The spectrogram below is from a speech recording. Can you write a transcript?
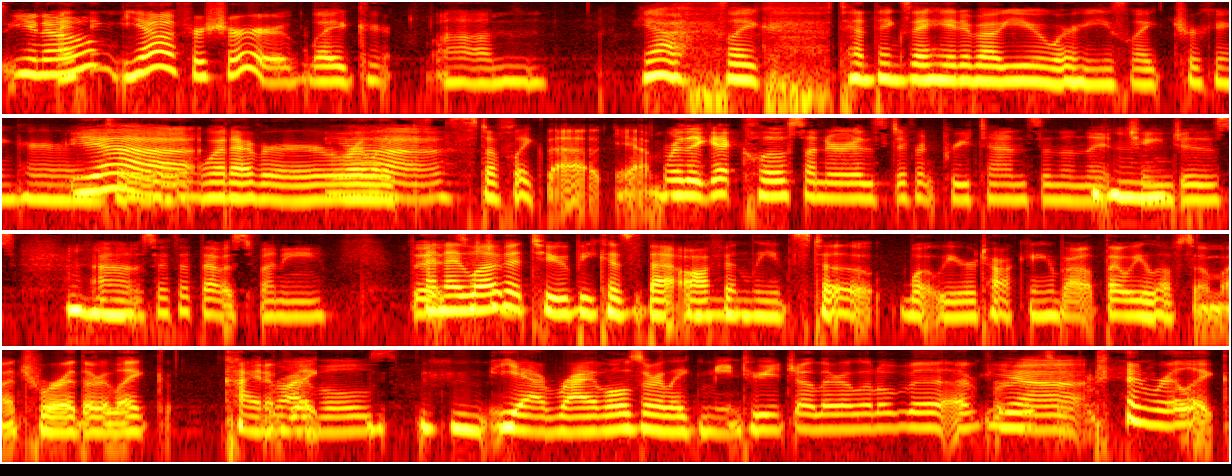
you know? I think, yeah, for sure. Like, um, yeah, like Ten Things I Hate About You, where he's like tricking her, into Yeah. whatever, or like stuff like that. Yeah, where they get close under this different pretense and then it changes. Um, so I thought that was funny. The- Mm-hmm. and I love a- it too because that often leads to what we were talking about that we love so much, where they're like kind of Rivals. like yeah, rivals are like mean to each other a little bit at first, Yeah. and we're like,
